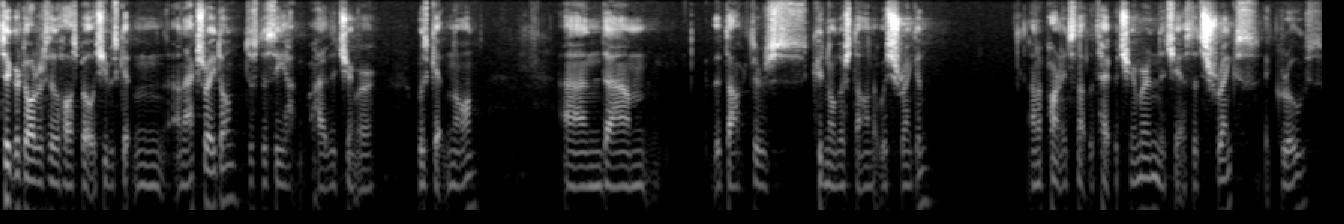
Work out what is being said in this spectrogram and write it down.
took her daughter to the hospital. She was getting an x ray done just to see how the tumour was getting on and um, the doctors couldn't understand it was shrinking. And apparently, it's not the type of tumor in the chest that shrinks; it grows.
